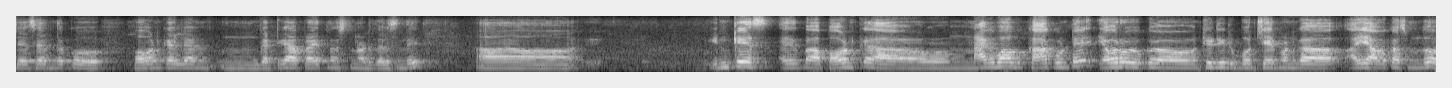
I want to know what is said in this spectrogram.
చేసేందుకు పవన్ కళ్యాణ్ గట్టిగా ప్రయత్నిస్తున్నట్టు తెలిసింది. ఇన్ కేస్ పవన్ నాగబాబు కాకుంటే ఎవరు టీటీడీ బోర్డు చైర్మన్గా అయ్యే అవకాశం ఉందో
